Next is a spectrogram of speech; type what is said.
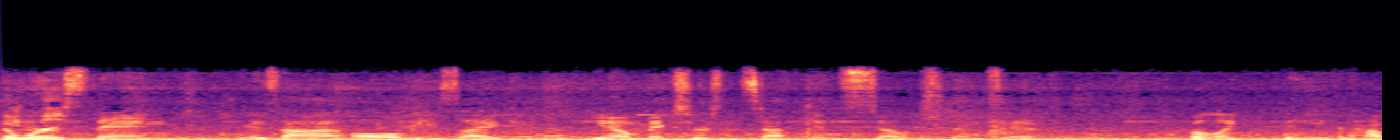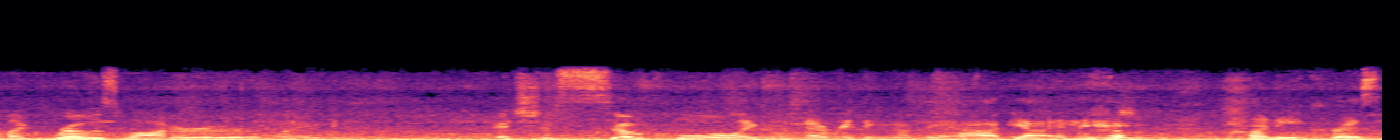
the worst thing is that all these like, you know, mixers and stuff get so expensive. But like they even have like rose water, like it's just so cool, like everything that they have. Yeah, and they have honey crisp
